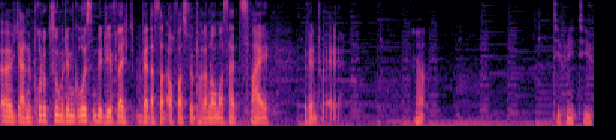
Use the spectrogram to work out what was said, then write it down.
äh, ja, eine Produktion mit dem größten Budget. Vielleicht wäre das dann auch was für Paranormal Side 2, eventuell. Ja. Definitiv.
